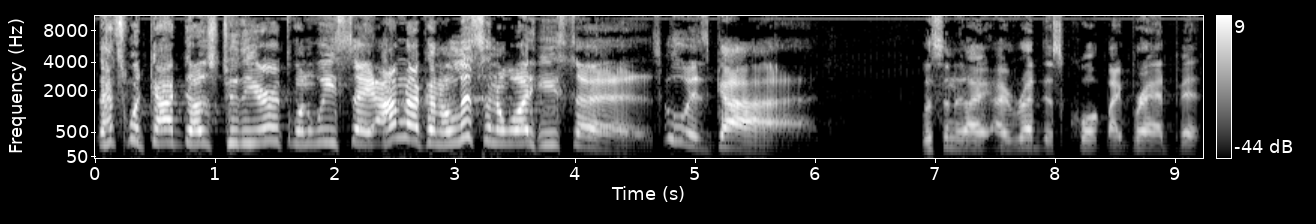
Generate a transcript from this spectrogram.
That's what God does to the earth when we say, I'm not going to listen to what he says. Who is God? Listen, I, I read this quote by Brad Pitt.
